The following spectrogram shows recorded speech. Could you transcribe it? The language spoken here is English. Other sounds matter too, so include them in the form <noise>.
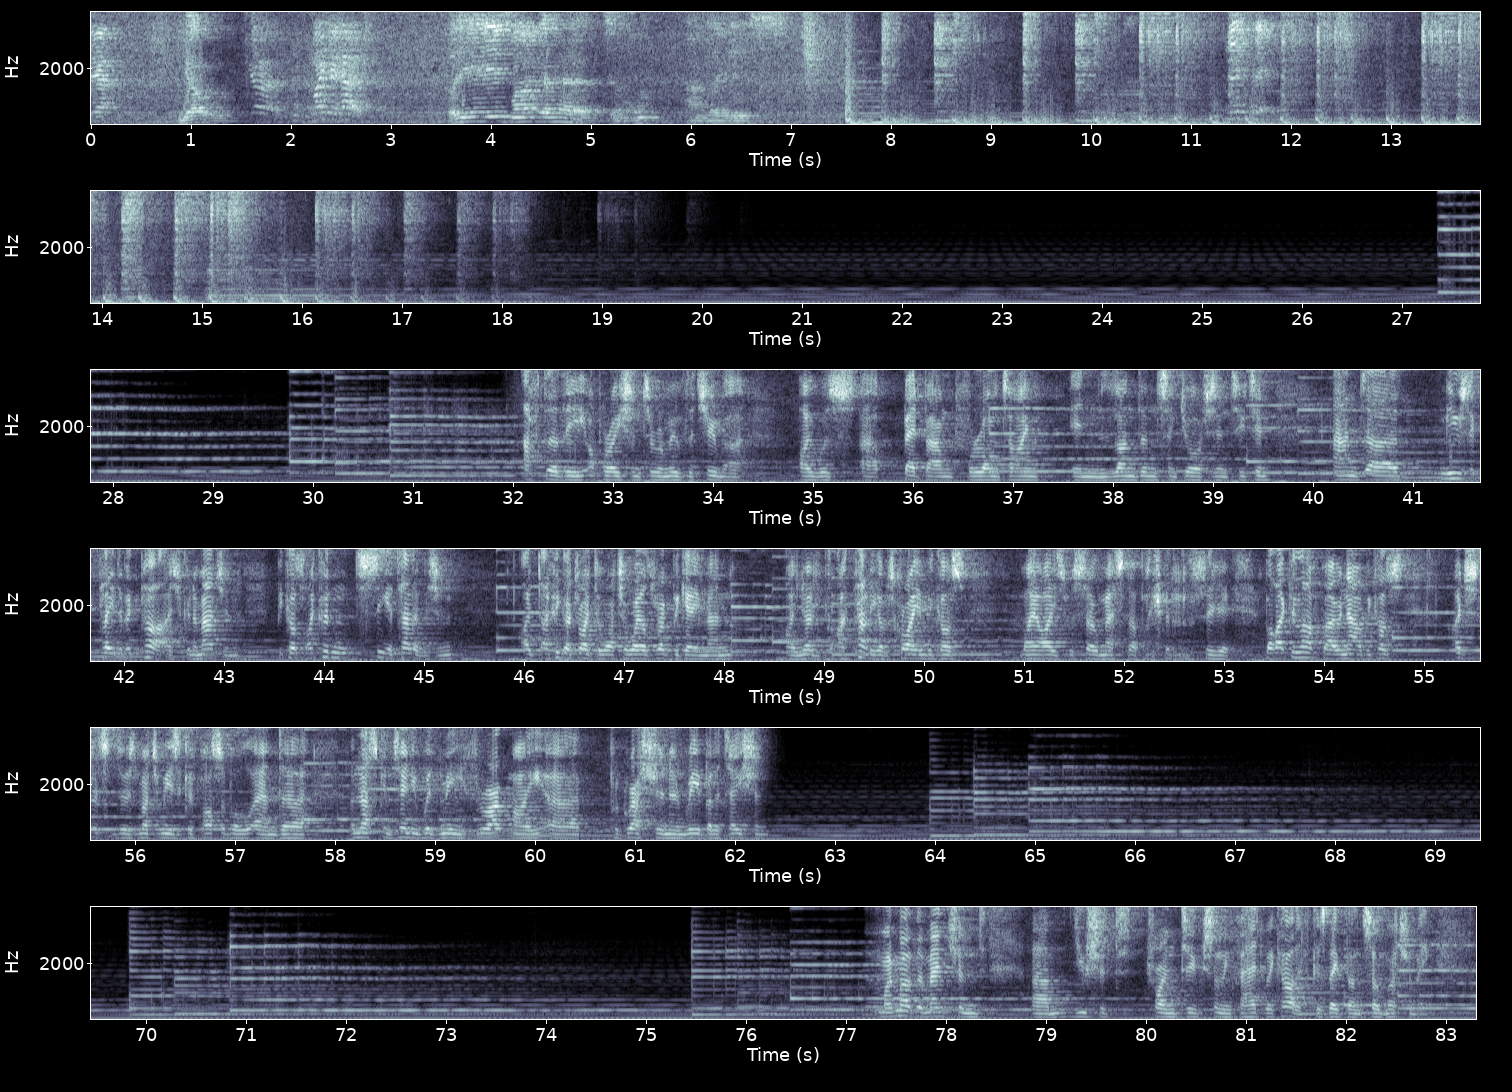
Yeah. Yo, Go. Mind your head. please mind your head, gentlemen and ladies. After the operation to remove the tumour, I was uh, bedbound for a long time in London, St George's in Tooting, and uh, music played a big part, as you can imagine, because I couldn't see a television. I, I think I tried to watch a Wales rugby game, and I nearly, apparently I was crying because my eyes were so messed up <laughs> I couldn't see it. But I can laugh about it now because I just listened to as much music as possible, and uh, and that's continued with me throughout my uh, progression and rehabilitation. My mother mentioned um, you should try and do something for Headway Cardiff because they've done so much for me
